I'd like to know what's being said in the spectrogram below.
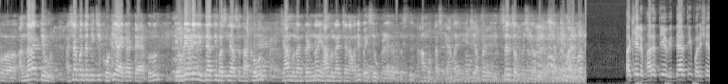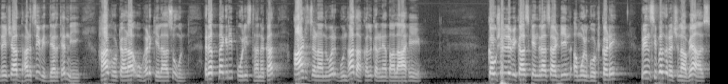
अंधारात ठेवून अशा पद्धतीची खोटी आयकार्ड तयार करून एवढे एवढे विद्यार्थी बसले असं दाखवून ह्या मुलांकडनं ह्या मुलांच्या नावाने पैसे उकळले जात असतील. हा मोठा स्कॅम आहे. ह्याची आपण रितसर चौकशी व्हावी अशी आमची मागणी अखिल भारतीय विद्यार्थी परिषदेच्या धाडसी विद्यार्थ्यांनी हा घोटाळा उघड केला असून रत्नागिरी पोलीस स्थानकात आठ जणांवर गुन्हा दाखल करण्यात आला आहे. कौशल्य विकास केंद्राचा डीन अमोल गोठकडे प्रिन्सिपल रचना व्यास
